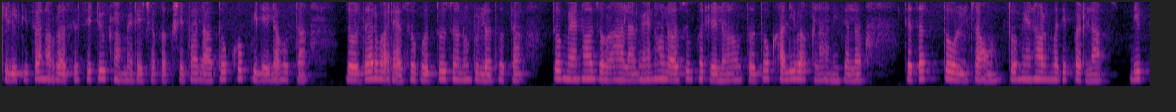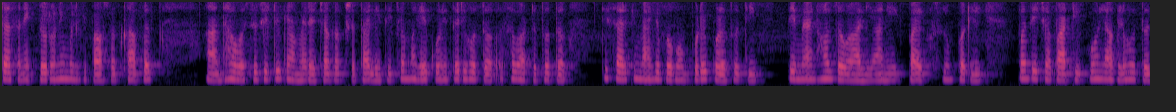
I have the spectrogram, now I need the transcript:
केली. तिचा नवरा सी सी टी व्ही कॅमेऱ्याच्या कक्षेत आला. तो खूप पिलेला होता. जोरदार वाऱ्यासोबत तो जणू डुलत होता. तो मॅनहॉलजवळ आला. मॅनहॉल अजून भरलेला नव्हतं. तो खाली वाकला आणि त्याला त्याचा तोल जाऊन तो मॅनहॉलमध्ये पडला. दीड तासाने एक तरुणी मुलगी पावसात घाबरत धावत सी सी टी व्ही कॅमेऱ्याच्या कक्षात आली. तिच्यामागे कोणीतरी होतं असं वाटत होतं. ती सारखी मागे बघून पुढे पळत होती. ती मॅनहॉलजवळ आली आणि एक पाय घसरून पडली. पण तिच्या पाठी कोण लागलं होतं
